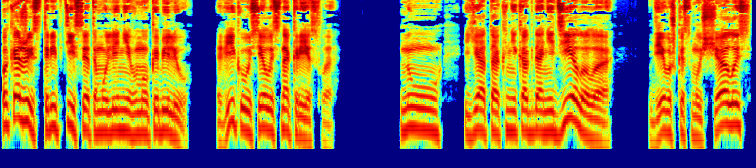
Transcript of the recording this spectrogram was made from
Покажи стриптиз этому ленивому кобелю». Вика уселась на кресло. «Ну, я так никогда не делала». Девушка смущалась,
